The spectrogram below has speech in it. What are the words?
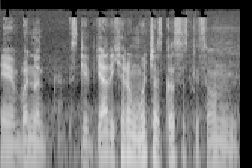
Eh, bueno, es que ya dijeron muchas cosas que son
